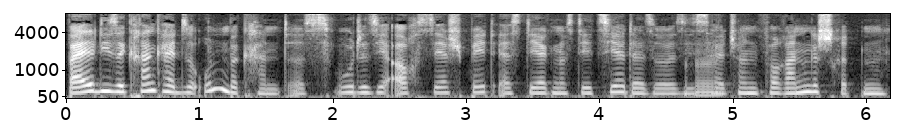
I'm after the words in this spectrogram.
Weil diese Krankheit so unbekannt ist, wurde sie auch sehr spät erst diagnostiziert. Also sie ist mhm. halt schon vorangeschritten.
